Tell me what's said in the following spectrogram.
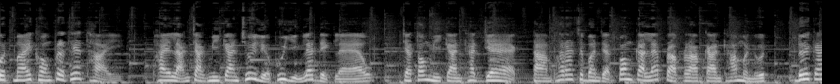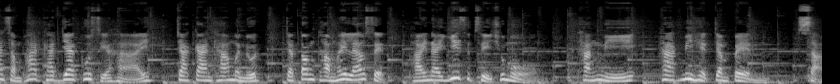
กฎหมายของประเทศไทย ภายหลังจากมีการช่วยเหลือผู้หญิงและเด็กแล้ว จะต้องมีการคัดแยกตามพระราชบัญญัติป้องกันและปราบปรามการค้ามนุษย์ โดยการสัมภาษณ์คัดแยกผู้เสียหาย จากการค้ามนุษย์ จะต้องทำให้แล้วเสร็จภายใน 24 ชั่วโมง ทั้งนี้หากมีเหตุจำเป็น สา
